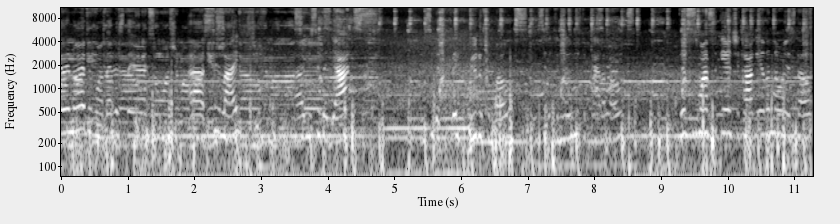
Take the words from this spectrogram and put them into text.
Chicago, Illinois, everyone. That is their uh, sea life. Uh, you see the yachts. You see the big, beautiful boats. You see the canoes, the paddle boats. This is once again Chicago, Illinois, though,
